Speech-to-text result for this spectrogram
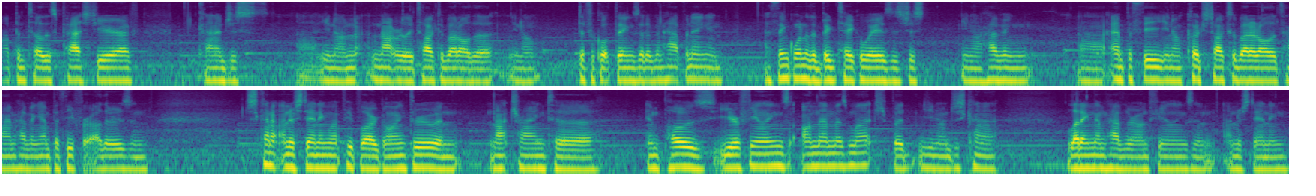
Up until this past year, I've kind of just, uh, you know, not really talked about all the, you know, difficult things that have been happening. And I think one of the big takeaways is just, you know, having uh, empathy, you know, coach talks about it all the time, having empathy for others and just kind of understanding what people are going through and not trying to impose your feelings on them as much, but, you know, just kind of letting them have their own feelings and understanding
